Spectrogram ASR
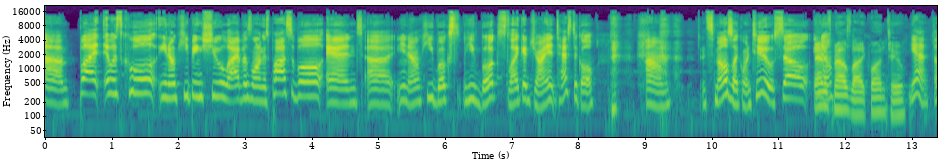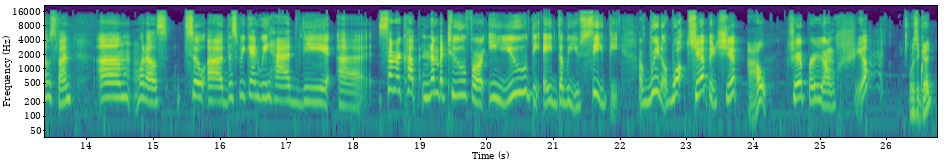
Um, but it was cool, you know, keeping Shu alive as long as possible, and uh, you know, he looks he looks like a giant testicle. Um, and smells like one too. So you and know, it smells like one too. yeah, that was fun. Um, what else? So uh, this weekend we had the uh, Summer Cup number two for EU, the AWC, the Arena World Championship. Ow. Championship. Was it good?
